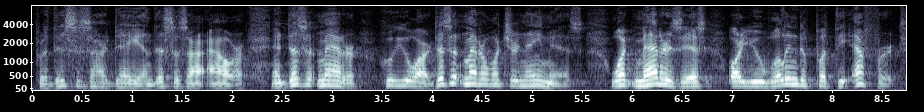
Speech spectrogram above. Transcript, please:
for this is our day and this is our hour. And it doesn't matter who you are, it doesn't matter what your name is. What matters is, are you willing to put the effort?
